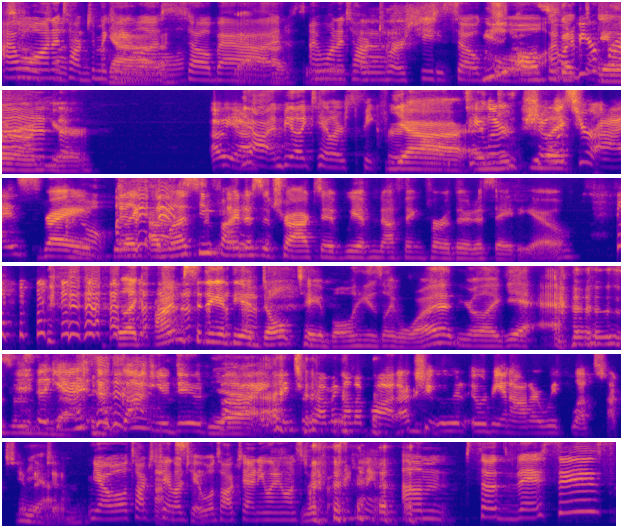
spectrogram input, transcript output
I So want to talk to fucking Michaela cool. so bad. I want to talk to her. She's, she's so so cool. You should also I want to be your Taylor friend. on here. Oh yeah. Yeah. and be like Taylor. Speak for Yeah, and Taylor, just show like, us your eyes. right. know. like, unless you find us attractive, we have nothing further to say to you. Like, I'm sitting at the adult table. And he's like, what? And you're like, yeah. this is He's like, yeah, I got you, dude. Yeah. Bye. Thanks for coming on the pod. Actually, it would, it would be an honor. We'd love to talk to Taylor Yeah. too. Yeah, we'll talk to Taylor too. We'll talk to anyone who wants to talk to us. Um, so this is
